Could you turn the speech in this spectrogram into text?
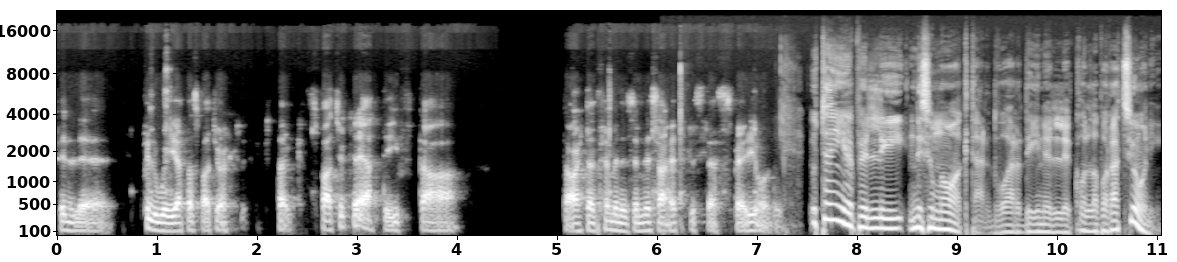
fil-wirja ta' spazju spazju kreattiv ta' ta' art tal-femminizm li saret fl-istess perjodu. U tajjeb li nisimgħu aktar dwar din il-kollaborazzjoni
